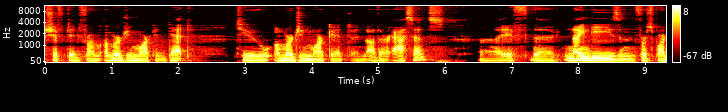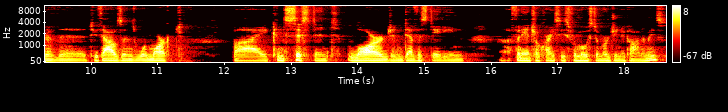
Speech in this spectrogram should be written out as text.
shifted from emerging market debt to emerging market and other assets. Uh, if the 90s and first part of the 2000s were marked by consistent, large, and devastating uh, financial crises for most emerging economies,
